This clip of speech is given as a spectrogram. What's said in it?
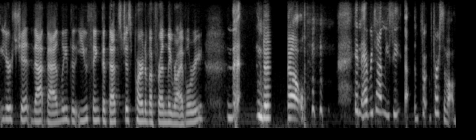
your shit that badly that you think that that's just part of a friendly rivalry? No. and every time you see, uh, f- first of all,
